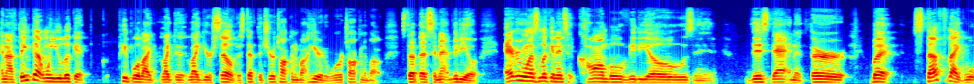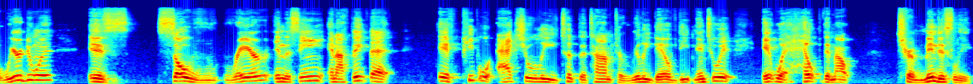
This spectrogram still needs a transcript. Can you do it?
And I think that when you look at people like like the like yourself, the stuff that you're talking about here, that we're talking about, stuff that's in that video, everyone's looking into combo videos and this, that, and a third. But stuff like what we're doing is so rare in the scene. And I think that if people actually took the time to really delve deep into it, it would help them out tremendously.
